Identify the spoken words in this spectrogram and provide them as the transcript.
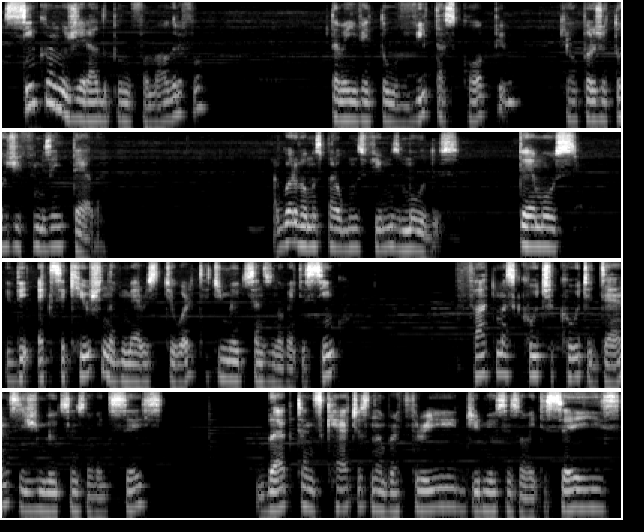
síncrono gerado por um fonógrafo. Também inventou o vitascópio, que é o projetor de filmes em tela. Agora vamos para alguns filmes mudos. Temos The Execution of Mary Stuart, de 1895, Fatma's Coochie Coochie Dance, de 1896, Blackton Sketches No. 3, de 1896,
